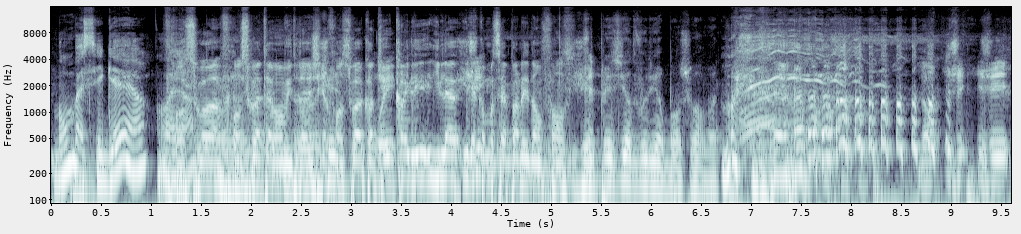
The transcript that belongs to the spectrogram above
bon bah c'est gay, hein voilà. François, François, t'avais envie de réagir, François, quand, tu- quand il, a, il a J'ai- commencé à parler d'enfance. J'ai le plaisir de vous dire bonsoir maintenant. Non, j'ai-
